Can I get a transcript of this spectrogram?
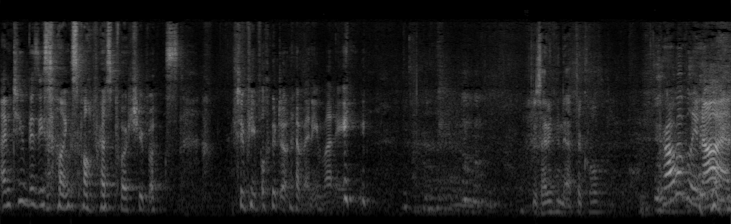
I'm too busy selling small press poetry books to people who don't have any money. Is that even ethical? Probably not.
